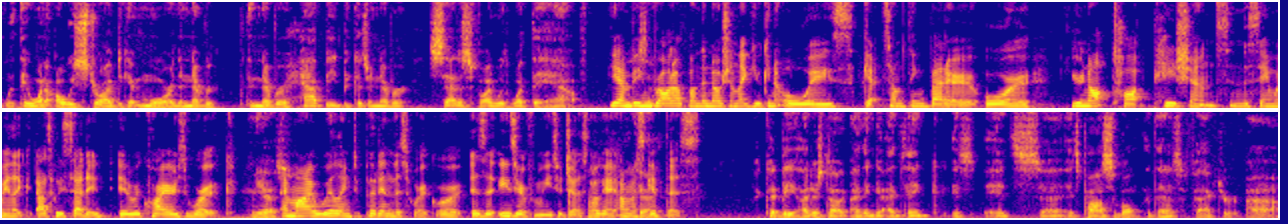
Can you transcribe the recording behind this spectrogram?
With, they want to always strive to get more. They're never they're never happy because they're never satisfied with what they have. Yeah, I'm being brought up on the notion like you can always get something better or you're not taught patience in the same way. Like as we said, it, it requires work. Yes. Am I willing to put in this work or is it easier for me to just okay, I'm okay. gonna skip this? Could be. I just don't. I think. I think it's it's uh, it's possible that that is a factor. Uh,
